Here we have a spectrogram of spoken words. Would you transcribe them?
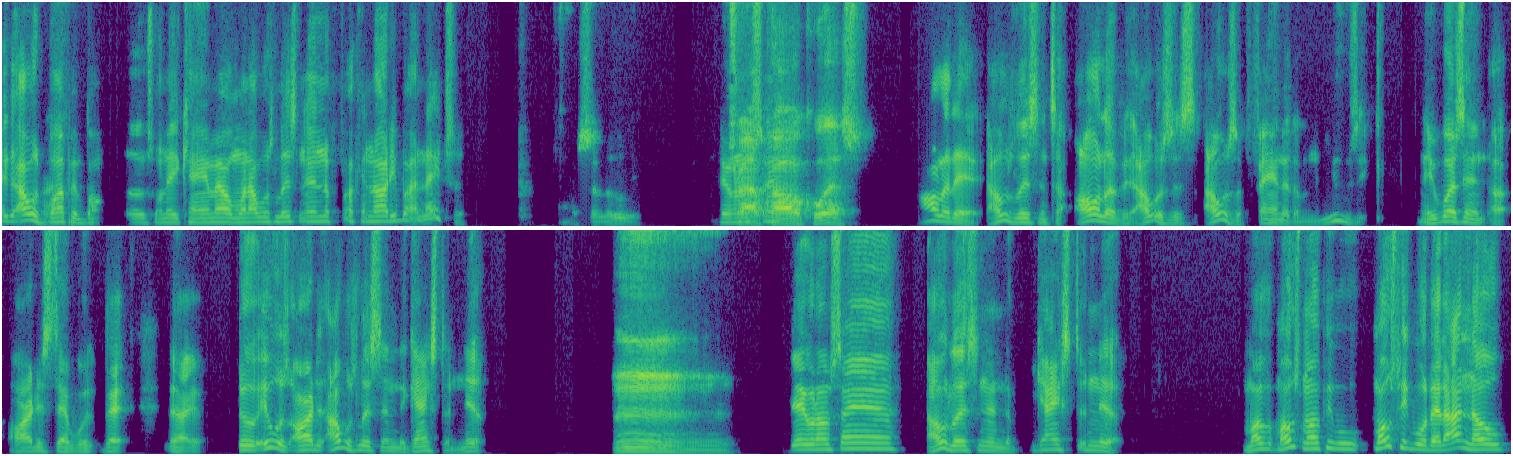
Nigga, I was right. bumping Bone Thugs when they came out when I was listening to fucking Naughty by Nature. Absolutely. You know Tribe Called Quest. All of that. I was listening to all of it. I was just, I was a fan of the music. It wasn't an artist that was that, that dude, it was artist. I was listening to Gangsta Nip. Mm. You know what I'm saying? I was listening to Gangsta Nip most most most people most people that I know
